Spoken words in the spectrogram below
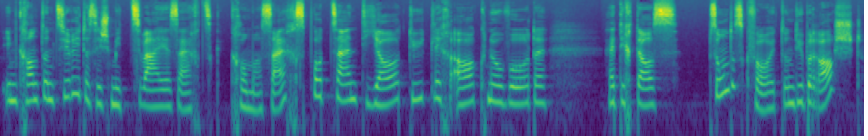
im Kanton Zürich, das ist mit 62,6 Prozent ja deutlich angenommen worden. Hat dich das besonders gefreut und überrascht?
